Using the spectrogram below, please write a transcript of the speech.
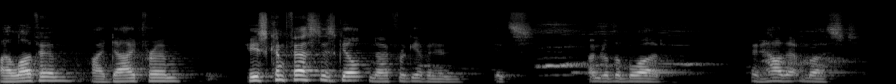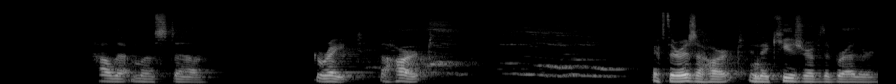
I love him. I died for him. He's confessed his guilt and I've forgiven him. It's under the blood. And how that must, how that must uh, grate the heart, if there is a heart, in the accuser of the brethren.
